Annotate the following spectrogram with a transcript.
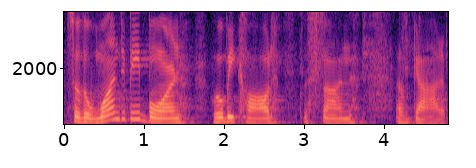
So the one to be born will be called the Son of God.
